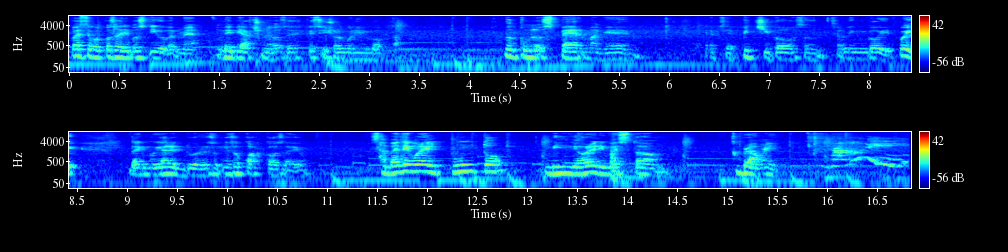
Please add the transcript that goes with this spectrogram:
questo è qualcosa di positivo per me. Me piacciono le cose che si sciolgono in bocca. Non come lo sperma che è appiccicoso, se lo ingoi. Poi da ingoiare è duro, ne so, ne so qualcosa io. Sapete qual è il punto migliore di questo brownie? Brownie!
